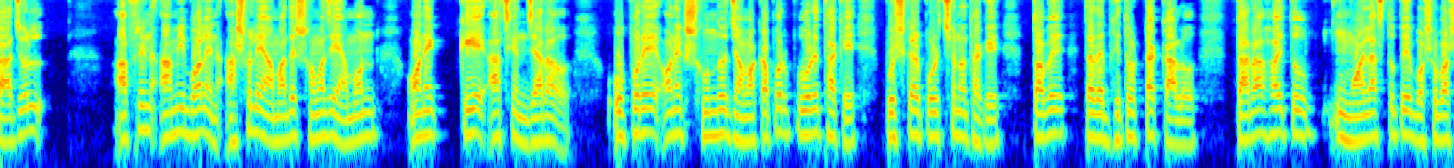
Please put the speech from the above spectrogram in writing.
কাজল আফরিন আমি বলেন, আসলে আমাদের সমাজে এমন অনেকে আছেন যারা ওপরে অনেক সুন্দর জামা কাপড় পরে থাকে, পরিষ্কার পরিচ্ছন্ন থাকে, তবে তাদের ভিতরটা কালো। তারা হয়তো ময়লাস্তূপে বসবাস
